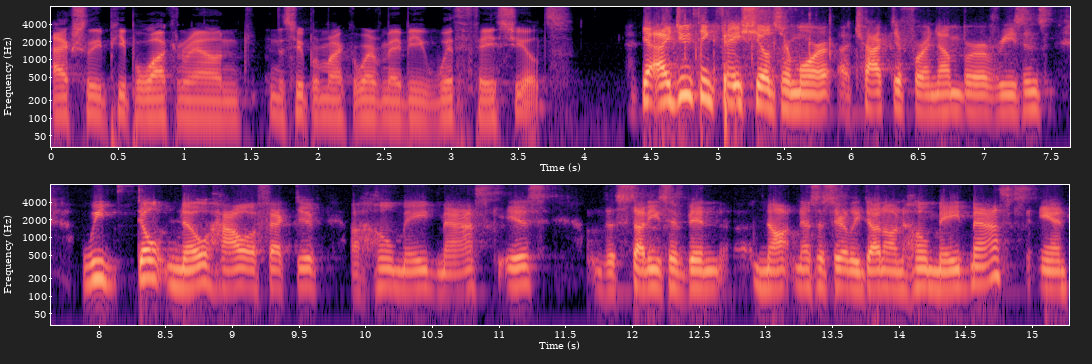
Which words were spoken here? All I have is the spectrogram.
actually people walking around in the supermarket, wherever it may be, with face shields? Yeah, I do think face shields are more attractive for a number of reasons. We don't know how effective a homemade mask is. the studies have been not necessarily done on homemade masks, and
